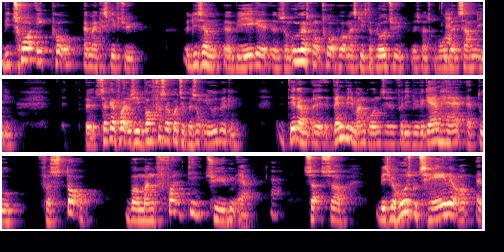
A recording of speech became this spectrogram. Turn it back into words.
vi tror ikke på, at man kan skifte type. Ligesom øh, vi ikke øh, som udgangspunkt tror på, at man skifter blodtype, hvis man skulle bruge ja. den sammenligning. Øh, så kan folk jo sige, hvorfor så gå til personlig udvikling? Det er der vanvittigt mange grunde til, fordi vi vil gerne have, at du forstår, hvor mangfoldig typen er. Ja. Så, så hvis vi overhovedet skulle tale om, at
